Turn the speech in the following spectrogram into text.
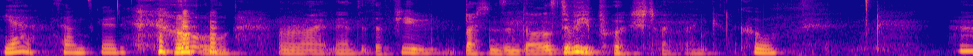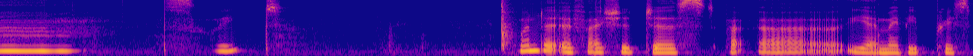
yeah sounds good oh, all right. Now there's a few buttons and dials to be pushed, I think. cool um, sweet wonder if I should just uh, uh, yeah maybe press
